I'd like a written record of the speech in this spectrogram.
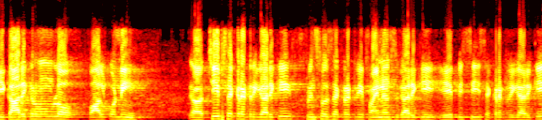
ఈ కార్యక్రమంలో పాల్గొని చీఫ్ సెక్రటరీ గారికి ప్రిన్సిపల్ సెక్రటరీ ఫైనాన్స్ గారికి ఏపీసీ సెక్రటరీ గారికి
